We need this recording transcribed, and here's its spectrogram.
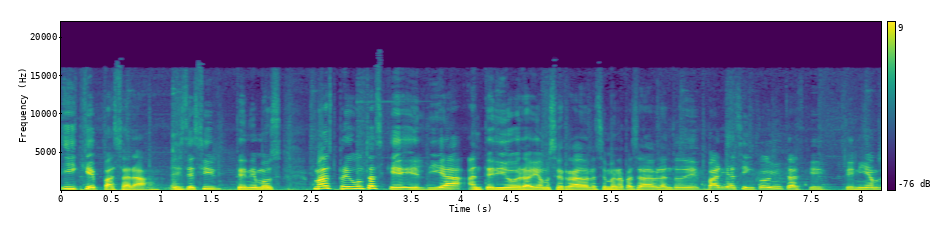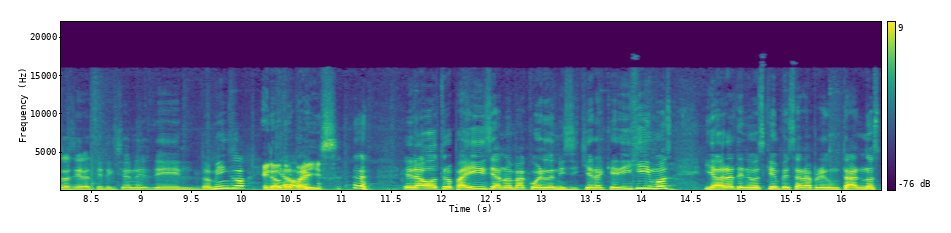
y qué pasará. Es decir, tenemos más preguntas que el día anterior. Habíamos cerrado la semana pasada hablando de varias incógnitas que teníamos hacia las elecciones del domingo. Era otro país. era otro país, ya no me acuerdo ni siquiera qué dijimos. Y ahora tenemos que empezar a preguntarnos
